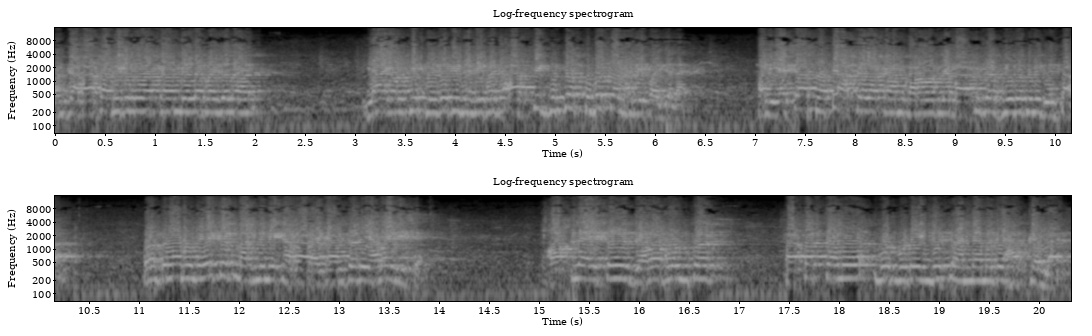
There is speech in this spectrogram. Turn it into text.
आमच्या माता भगिनीला काम मिळलं पाहिजे नाही या गावची प्रगती झाली पाहिजे. आर्थिकदृष्ट्या सुबत्ता झाली पाहिजे नाही आणि याच्यासाठी आपल्याला काम करावं म्हणजे बाकीच्या सुविधा तुम्ही घेता पण तुम्हाला म्हणून एकच मागणी मी करणार आहे की आमच्याकडे एमआयडीसी आहे आपल्या इथं जेव्हा तर सातत्यानं मोठमोठे इंडस्ट्री आणण्यामध्ये हातकरला आहे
